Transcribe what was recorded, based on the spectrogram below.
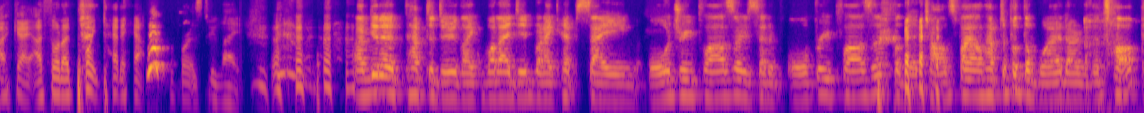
Okay, I thought I'd point that out before it's too late. I'm gonna have to do like what I did when I kept saying Audrey Plaza instead of Aubrey Plaza for the child's play. I'll have to put the word over the top.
